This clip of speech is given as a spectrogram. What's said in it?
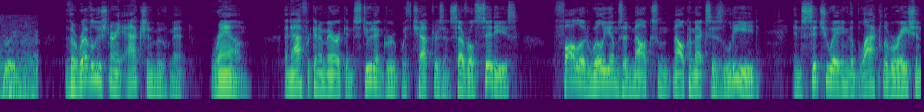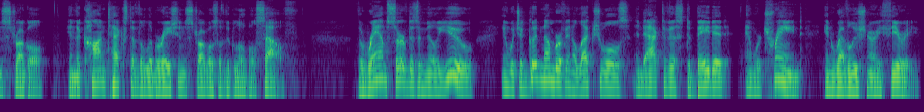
straight. The Revolutionary Action Movement, RAM, an African American student group with chapters in several cities, followed Williams and Malcolm, Malcolm X's lead in situating the black liberation struggle in the context of the liberation struggles of the global south. The RAM served as a milieu in which a good number of intellectuals and activists debated and were trained in revolutionary theory,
